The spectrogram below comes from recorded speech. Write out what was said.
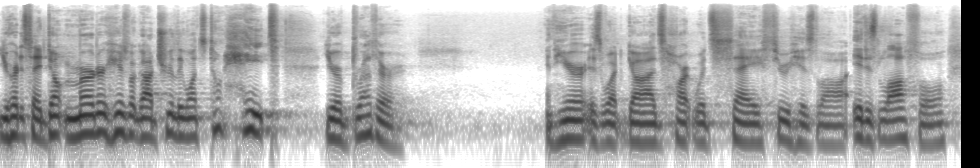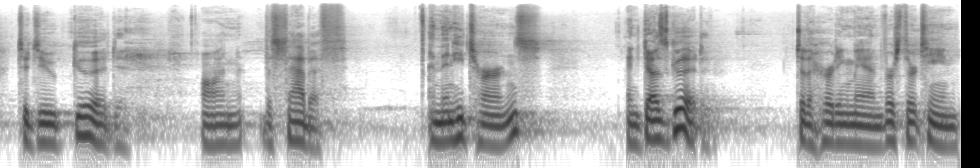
You heard it say, Don't murder. Here's what God truly wants don't hate your brother. And here is what God's heart would say through his law it is lawful to do good on the Sabbath. And then he turns and does good to the hurting man. Verse 13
